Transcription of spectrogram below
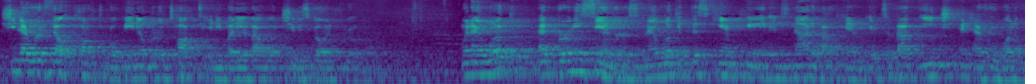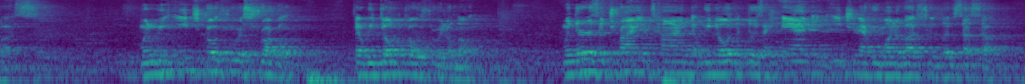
She never felt comfortable being able to talk to anybody about what she was going through. When I look at Bernie Sanders and I look at this campaign, it's not about him, it's about each and every one of us. When we each go through a struggle, that we don't go through it alone. When there is a trying time, that we know that there's a hand in each and every one of us who lifts us up.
